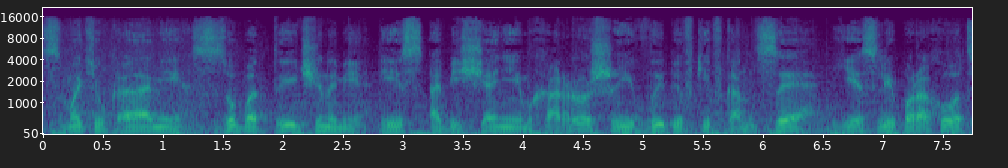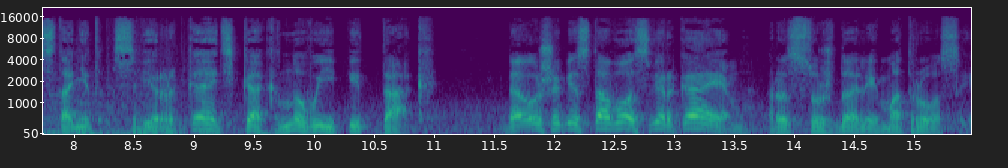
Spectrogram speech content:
с матюками, с зуботычинами и с обещанием хорошей выпивки в конце, если пароход станет сверкать, как новый пятак. «Да уж и без того сверкаем», – рассуждали матросы.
